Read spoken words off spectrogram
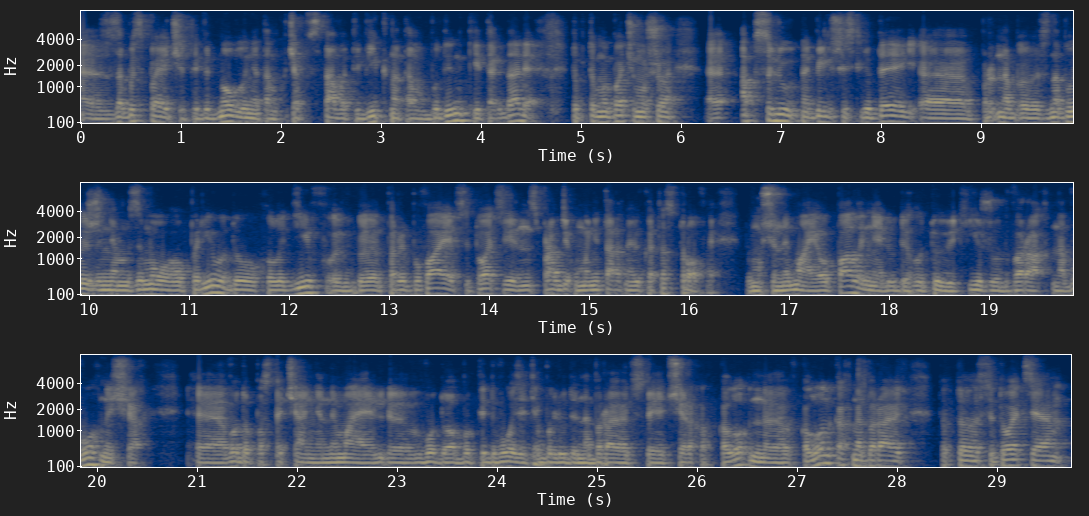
е, забезпечити відновлення, там, хоча б вставити вікна там в будинки і так далі. Тобто, ми бачимо, що е, абсолютна більшість людей е, з наближенням зимового періоду холодів перебуває в ситуації насправді гуманітарної катастрофи, тому що немає опалення, люди готують їжу у дворах на вогнищах. Е, Водопостачання немає е, воду або підвозять, або люди набирають, стоять в чергах в колон, в колонках набирають. Тобто ситуація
